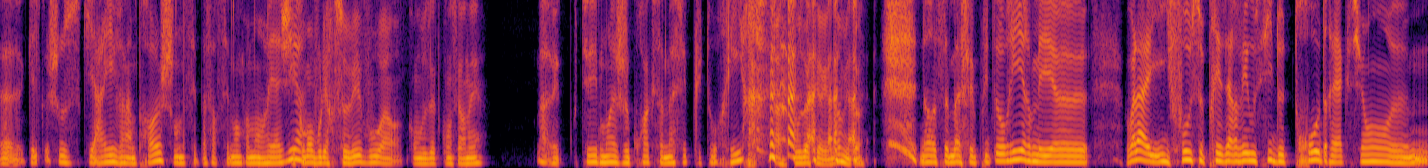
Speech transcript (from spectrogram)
euh, quelque chose qui arrive à un proche, on ne sait pas forcément comment réagir. Et comment vous les recevez, vous, quand vous êtes concerné bah, écoutez, moi, je crois que ça m'a fait plutôt rire. Ah, ça vous a fait rire, non, mais Non, ça m'a fait plutôt rire, mais euh, voilà, il faut se préserver aussi de trop de réactions euh,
